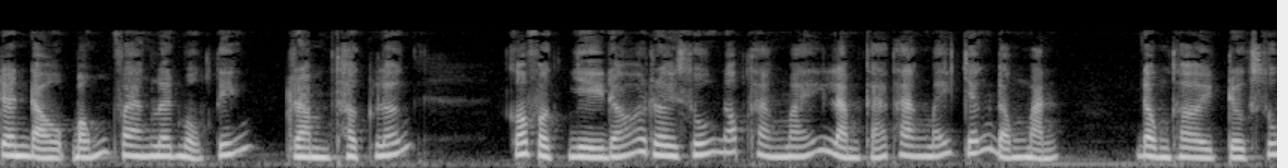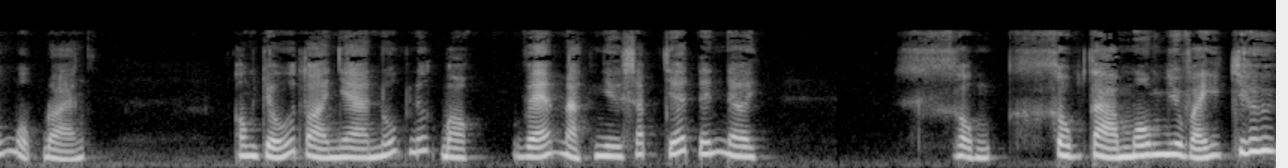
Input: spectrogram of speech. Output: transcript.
trên đầu bỗng vang lên một tiếng rầm thật lớn. Có vật gì đó rơi xuống nóc thang máy làm cả thang máy chấn động mạnh, đồng thời trượt xuống một đoạn. Ông chủ tòa nhà nuốt nước bọt, vẻ mặt như sắp chết đến nơi. Không, không tà môn như vậy chứ.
